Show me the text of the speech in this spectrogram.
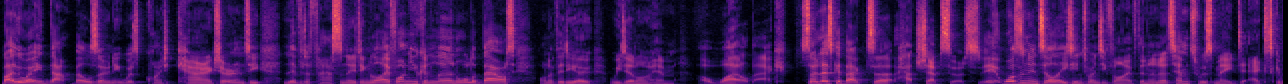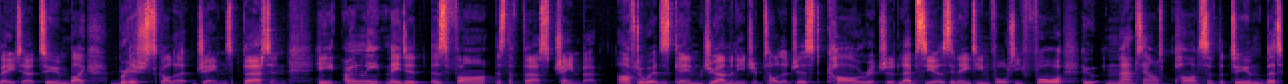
By the way, that Belzoni was quite a character, and he lived a fascinating life, one you can learn all about on a video we did on him a while back. So let's get back to Hatshepsut. It wasn't until 1825 that an attempt was made to excavate her tomb by British scholar James Burton. He only made it as far as the first chamber. Afterwards came German Egyptologist Carl Richard Lepsius in 1844, who mapped out parts of the tomb, but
